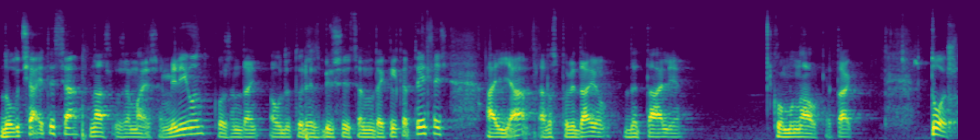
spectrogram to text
долучайтеся, нас вже майже мільйон. Кожен день аудиторія збільшується на декілька тисяч. А я розповідаю деталі комуналки. Так? Тож,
